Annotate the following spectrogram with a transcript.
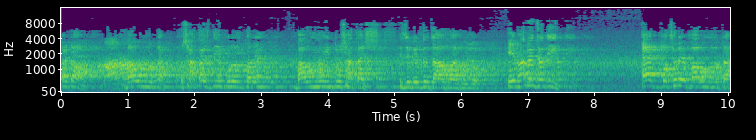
কটা বাউন্নটা। তো সাতাশ দিয়ে পূরণ করেন, বাউন্ন ইন্টু সাতাশ কিছু কিন্তু যা হয় হইল। এভাবে যদি এক বছরে বাউন্নটা,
